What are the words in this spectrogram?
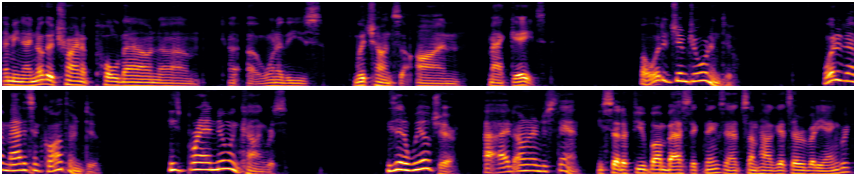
I mean, I know they're trying to pull down um, uh, uh, one of these witch hunts on Matt Gaetz. But what did Jim Jordan do? What did uh, Madison Cawthorn do? He's brand new in Congress. He's in a wheelchair. I, I don't understand. He said a few bombastic things and that somehow gets everybody angry.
